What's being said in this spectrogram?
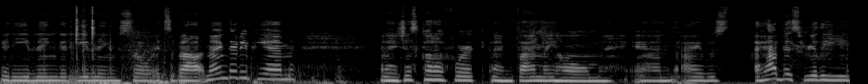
Good evening, good evening. So it's about 9:30 p.m. and I just got off work and I'm finally home and I was I had this really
